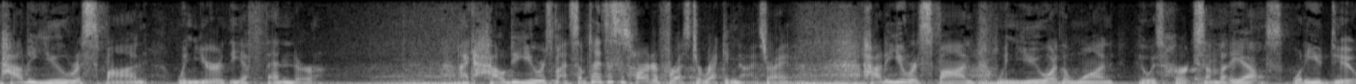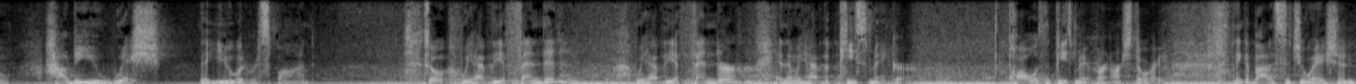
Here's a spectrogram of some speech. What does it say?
How do you respond when you're the offender? Like, how do you respond? Sometimes this is harder for us to recognize, right? How do you respond when you are the one who has hurt somebody else? What do you do? How do you wish that you would respond? So we have the offended, we have the offender, and then we have the peacemaker. Paul was the peacemaker in our story. Think about a situation,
